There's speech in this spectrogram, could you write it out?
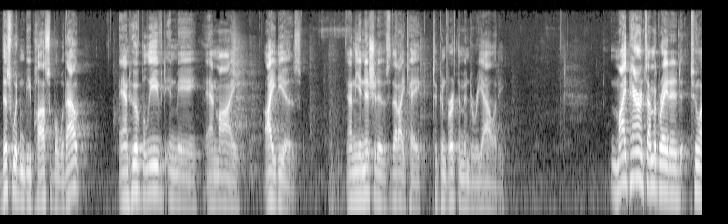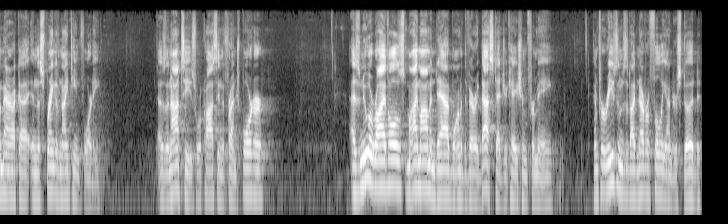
this wouldn't be possible without and who have believed in me and my ideas and the initiatives that I take to convert them into reality. My parents emigrated to America in the spring of 1940 as the Nazis were crossing the French border. As new arrivals, my mom and dad wanted the very best education for me and for reasons that I've never fully understood,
